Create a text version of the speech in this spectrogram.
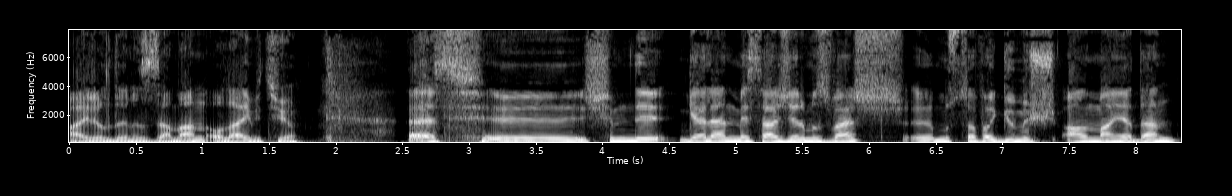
Ayrıldığınız zaman olay bitiyor. Evet e, şimdi gelen mesajlarımız var. E, Mustafa Gümüş Almanya'dan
